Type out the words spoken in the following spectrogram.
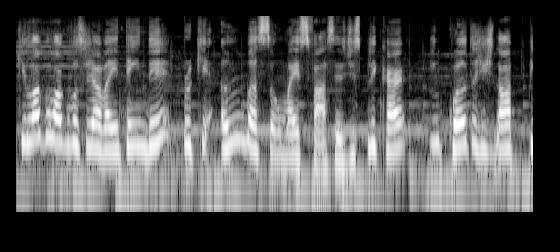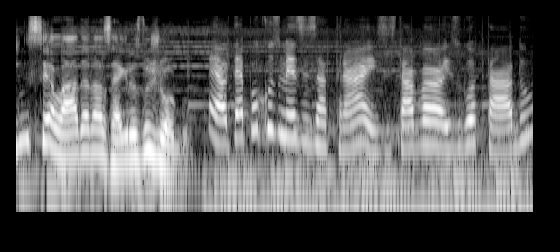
que logo logo você já vai entender, porque ambas são mais fáceis de explicar enquanto a gente dá uma pincelada nas regras do jogo. É, até poucos meses atrás estava esgotado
